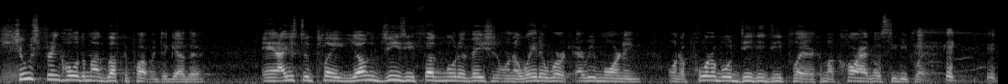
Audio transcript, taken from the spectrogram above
hmm. shoestring holding my glove compartment together, and I used to play Young Jeezy Thug Motivation on the way to work every morning on a portable DVD player because my car had no CD player.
